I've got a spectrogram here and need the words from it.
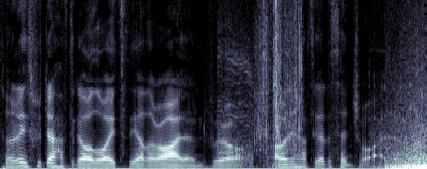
So at least we don't have to go all the way to the other island. We only have to go to Central Island.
